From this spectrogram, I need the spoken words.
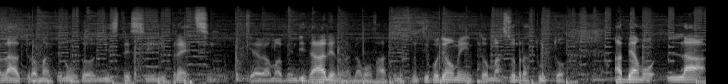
l'altro ha mantenuto gli stessi prezzi che avevamo a Venditalia, non abbiamo fatto nessun tipo di aumento, ma soprattutto abbiamo la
